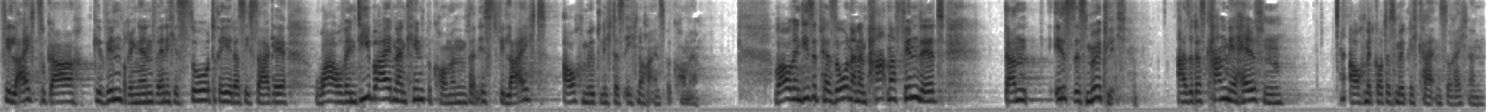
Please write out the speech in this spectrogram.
vielleicht sogar gewinnbringend, wenn ich es so drehe, dass ich sage, wow, wenn die beiden ein Kind bekommen, dann ist vielleicht auch möglich, dass ich noch eins bekomme. Wow, wenn diese Person einen Partner findet, dann ist es möglich. Also das kann mir helfen, auch mit Gottes Möglichkeiten zu rechnen.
